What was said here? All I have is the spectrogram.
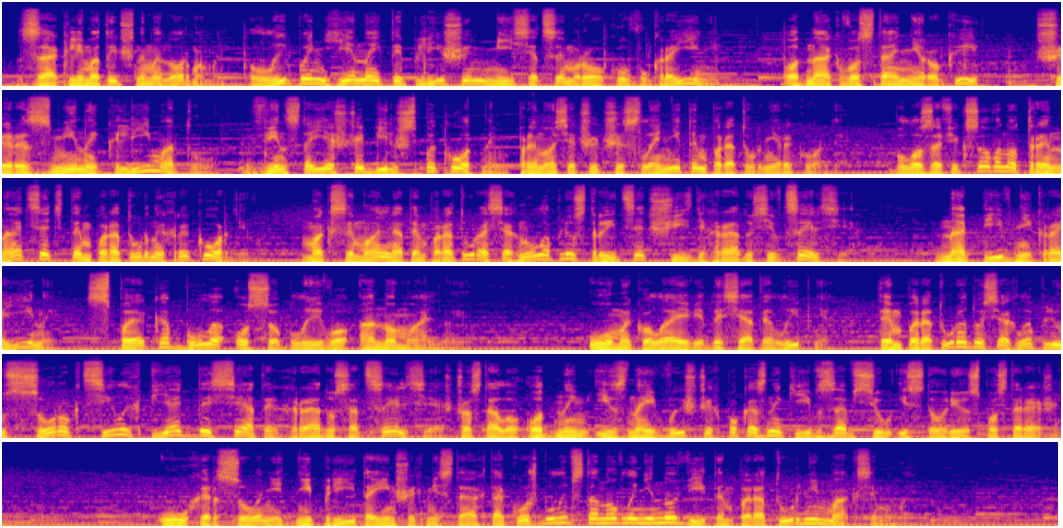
За кліматичними нормами, липень є найтеплішим місяцем року в Україні. Однак в останні роки через зміни клімату він стає ще більш спекотним, приносячи численні температурні рекорди. Було зафіксовано 13 температурних рекордів. Максимальна температура сягнула плюс 36 градусів Цельсія. На півдні країни спека була особливо аномальною. У Миколаєві 10 липня температура досягла плюс 40,5 градуса Цельсія, що стало одним із найвищих показників за всю історію спостережень. У Херсоні, Дніпрі та інших містах також були встановлені нові температурні максимуми.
